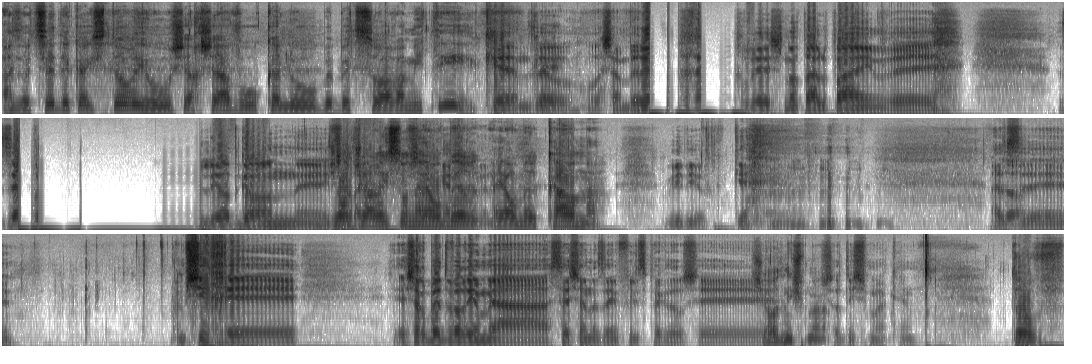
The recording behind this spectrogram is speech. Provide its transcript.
אז הצדק ההיסטורי הוא שעכשיו הוא כלוא בבית סוהר אמיתי. כן, זהו, הוא רשם ברצח אחר כך בשנות האלפיים, וזהו. להיות גאון... אה, ג'ורג' אריסון. היה אומר קרמה. בדיוק, כן. אז אה, המשיך, אה, יש הרבה דברים מהסשן הזה עם פיל ספקטור ש... שעוד נשמע. שעוד נשמע, כן. טוב,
